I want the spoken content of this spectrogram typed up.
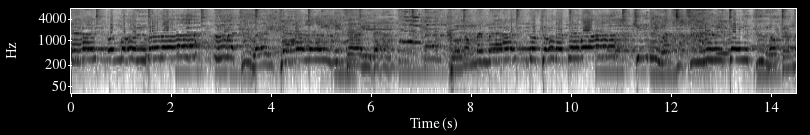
が思うほどうまくはいかないみたいだ。このままどこまでも日々は続いてゆくのかな。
